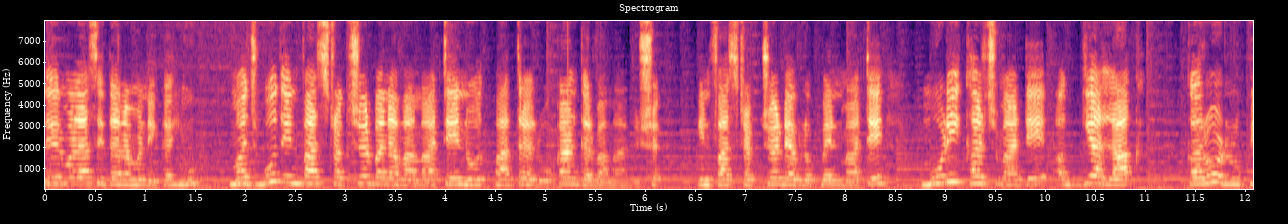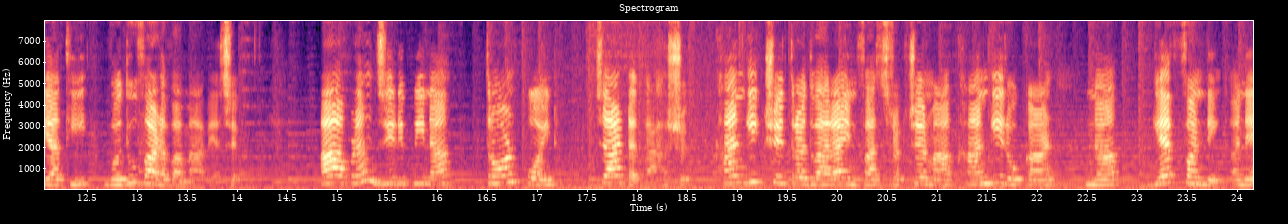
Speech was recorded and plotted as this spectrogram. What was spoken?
નિર્મલા સીતારમણે કહ્યું, મજબૂત ઇન્ફ્રાસ્ટ્રક્ચર બનાવવા માટે નોંધપાત્ર રોકાણ કરવામાં આવ્યું છે. ઇન્ફ્રાસ્ટ્રક્ચર ડેવલપમેન્ટ માટે મૂડી ખર્ચ માટે અગિયાર લાખ કરોડ રૂપિયાથી વધુ ફાળવવામાં આવ્યા છે. આ આપણા જીડીપીના ત્રણ પોઈન્ટ ચાર ટકા હશે. ખાનગી ક્ષેત્ર દ્વારા ઇન્ફ્રાસ્ટ્રક્ચરમાં ખાનગી રોકાણના ગેપ ફંડિંગ અને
